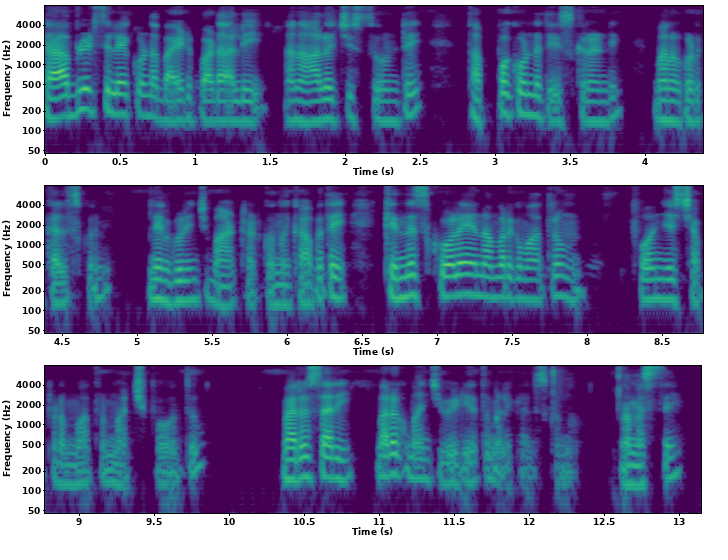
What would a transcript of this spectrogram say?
ట్యాబ్లెట్స్ లేకుండా బయటపడాలి అని ఆలోచిస్తూ ఉంటే తప్పకుండా తీసుకురండి. మనం కూడా కలుసుకొని దీని గురించి మాట్లాడుకుందాం. కాకపోతే కింద స్క్రోల్ అయిన నెంబర్కి మాత్రం ఫోన్ చేసి చెప్పడం మాత్రం మర్చిపోవద్దు. మరోసారి మరొక మంచి వీడియోతో మళ్ళీ కలుసుకుందాం. నమస్తే.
